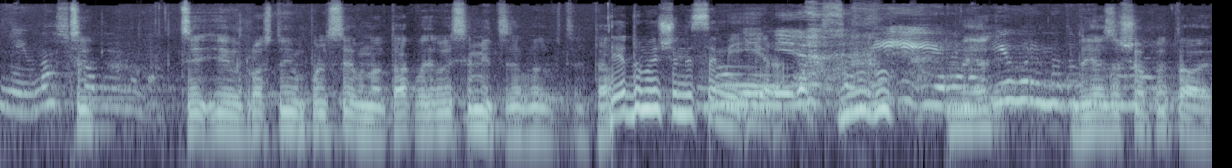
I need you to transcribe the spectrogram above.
Ні, в нас в школі Це- немає це е, просто імпульсивно, так? Ви, ви самі це, ви- це так? Я думаю, що не самі Іра. І Ну, Ірина я, Ігорівна да я за що питаю?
